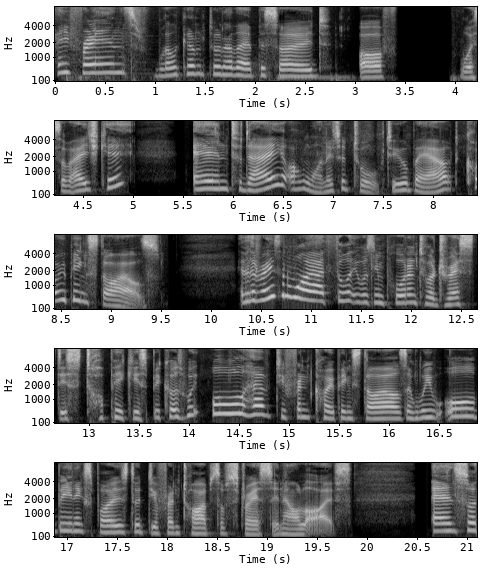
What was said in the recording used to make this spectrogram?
Hey, friends, welcome to another episode of Voice of Aged Care. And today I wanted to talk to you about coping styles. And the reason why I thought it was important to address this topic is because we all have different coping styles and we've all been exposed to different types of stress in our lives. And so,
